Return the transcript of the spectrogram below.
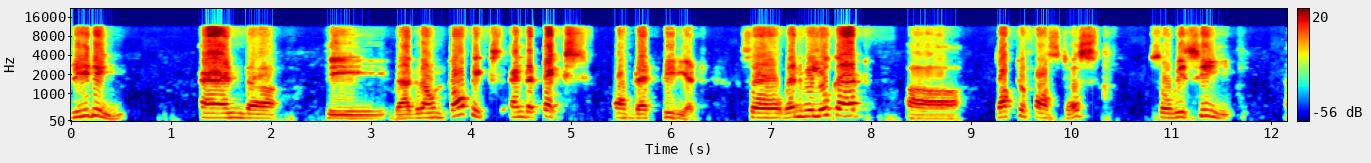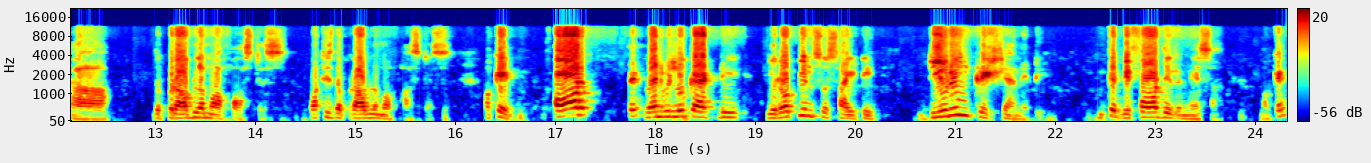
reading and uh, the background topics and the text of that period. So when we look at uh, Dr. Faustus, so we see uh, the problem of Faustus. What is the problem of Faustus? Okay, or when we look at the European society during Christianity, okay, before the Renaissance, okay,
